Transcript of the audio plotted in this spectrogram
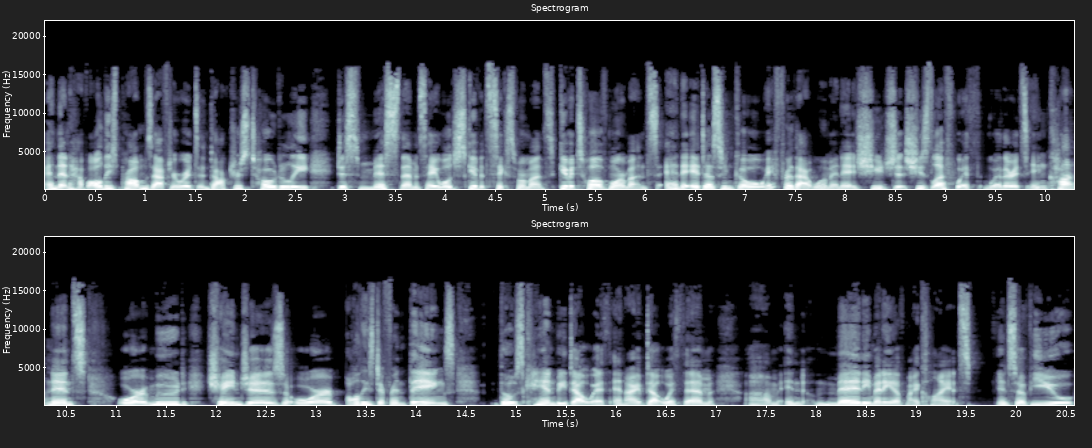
and then have all these problems afterwards and doctors totally dismiss them and say well just give it 6 more months give it 12 more months. And it doesn't go away for that woman. It she she's left with whether it's incontinence or mood changes or all these different things those can be dealt with. And I've dealt with them um, in many many of my clients and so if you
